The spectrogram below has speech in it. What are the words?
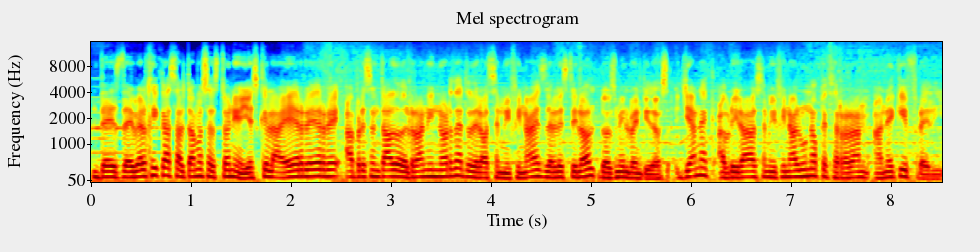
Desde Bélgica saltamos a Estonia y es que la ERR ha presentado el running order de las semifinales del Estilol 2022. Janek abrirá la semifinal 1 que cerrarán Aneki y Freddy.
